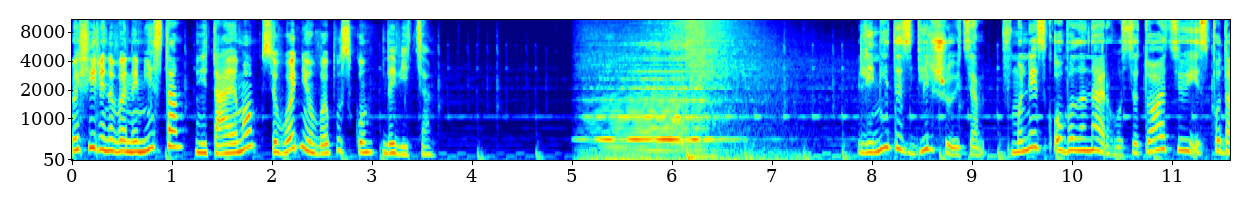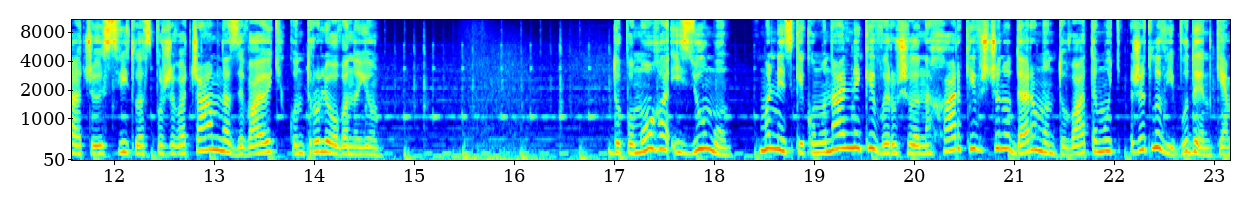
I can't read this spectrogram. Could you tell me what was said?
В ефірі Новини міста. Вітаємо сьогодні. У випуску дивіться. Ліміти збільшуються. В Хмельницькобленерго ситуацію із подачею світла споживачам називають контрольованою. Допомога Ізюму. Хмельницькі комунальники вирушили на Харківщину, де ремонтуватимуть житлові будинки.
